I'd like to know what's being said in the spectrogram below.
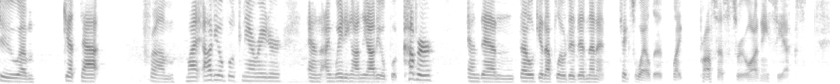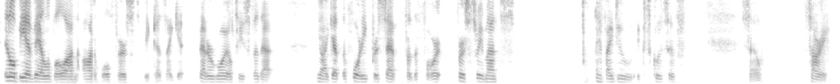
to um, get that from my audiobook narrator, and I'm waiting on the audiobook cover, and then that'll get uploaded, and then it takes a while to like process through on ACX. It'll be available on Audible first because I get better royalties for that you know, I get the 40% for the four, first three months if I do exclusive. So, sorry,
